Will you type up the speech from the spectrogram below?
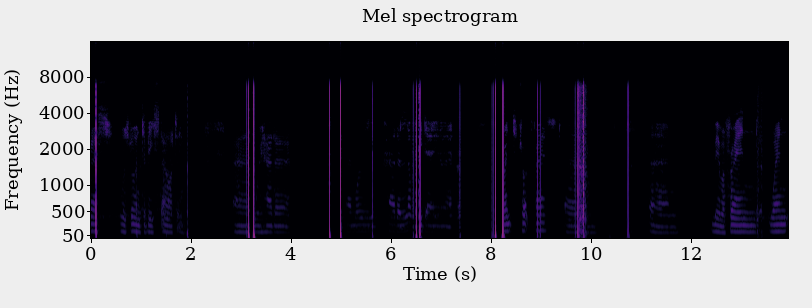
Was going to be starting. And we had a and we had a lovely day there. Went to Truck Fest. Um, um, me and my friend went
